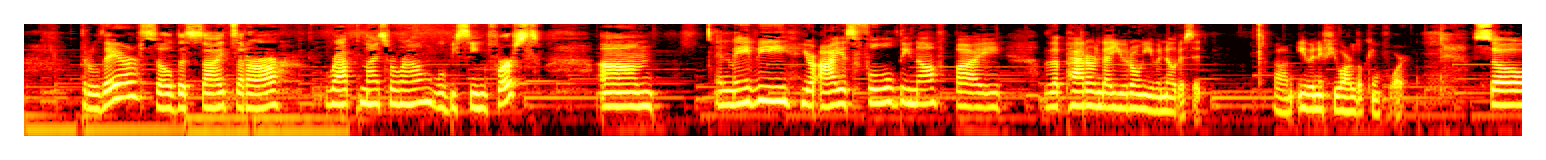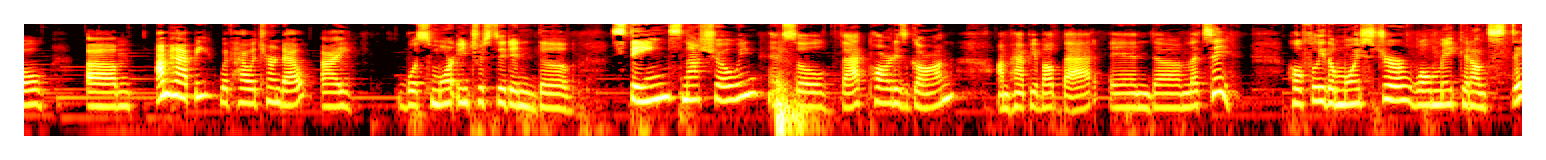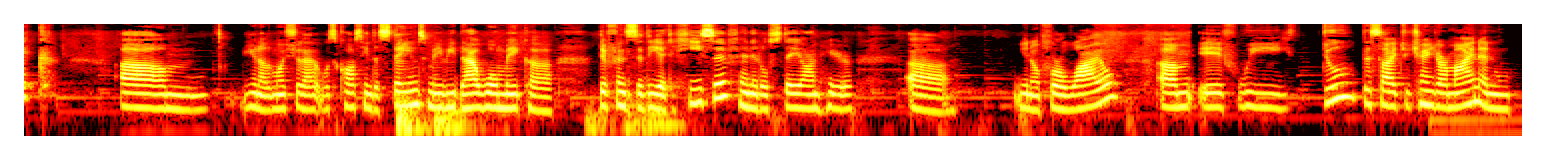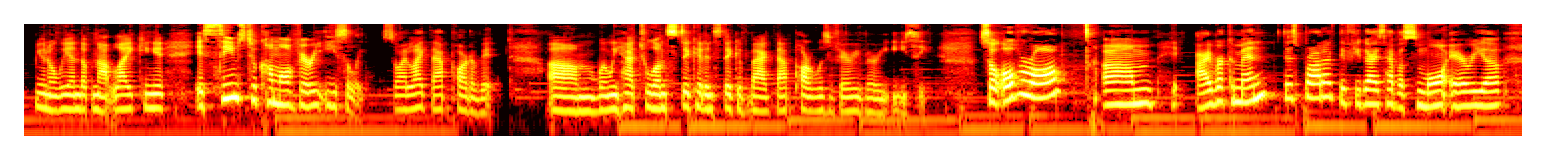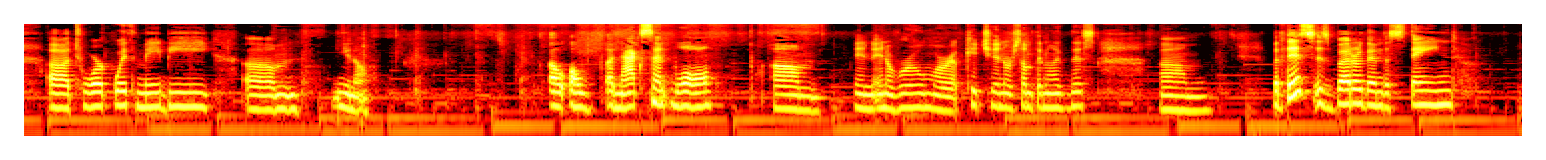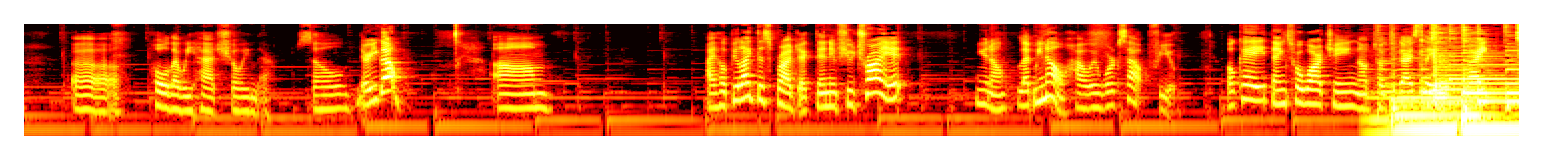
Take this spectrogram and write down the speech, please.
through there. So the sides that are wrapped nice around will be seen first. Um, and maybe your eye is fooled enough by the pattern that you don't even notice it, um, even if you are looking for it. So um, I'm happy with how it turned out. I was more interested in the stains not showing, and so that part is gone. I'm happy about that. And um, let's see. Hopefully the moisture won't make it on stick um, you know, the moisture that was causing the stains. Maybe that will make a difference to the adhesive and it'll stay on here, uh, you know, for a while. Um, if we do decide to change our mind and, you know, we end up not liking it, it seems to come off very easily. So I like that part of it. Um, when we had to unstick it and stick it back, that part was very, very easy. So overall, um, I recommend this product if you guys have a small area uh, to work with, maybe, um, you know, a, a, an accent wall um, in, in a room or a kitchen or something like this. Um, but this is better than the stained uh, hole that we had showing there. So there you go. Um, I hope you like this project. And if you try it, you know, let me know how it works out for you. Okay, thanks for watching. I'll talk to you guys later. Bye.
